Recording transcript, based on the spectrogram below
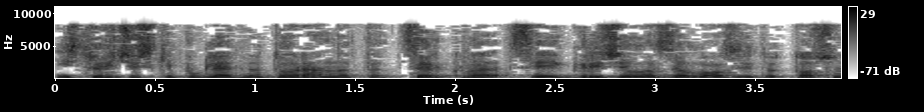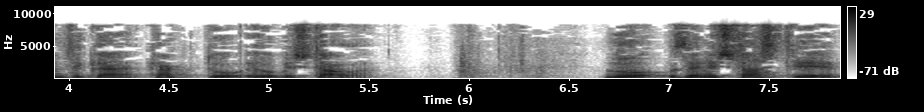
Исторически погледнато, ранната църква се е грижила за лозето точно така, както е обещала. Но за нещастие,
